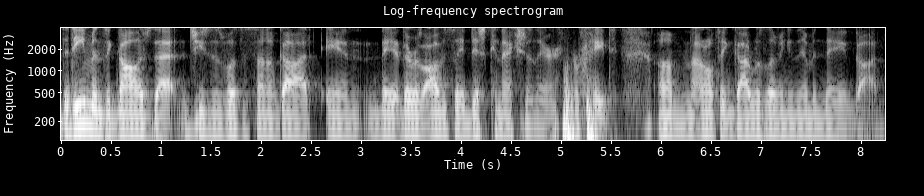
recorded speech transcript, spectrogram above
the demons acknowledged that Jesus was the Son of God, and they, there was obviously a disconnection there, right? Um, I don't think God was living in them, and they in God,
